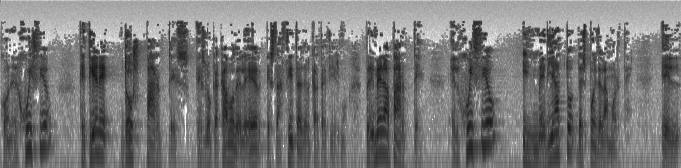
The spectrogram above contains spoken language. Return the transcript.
con el juicio que tiene dos partes. Es lo que acabo de leer esta cita del catecismo. Primera parte, el juicio inmediato después de la muerte. El,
